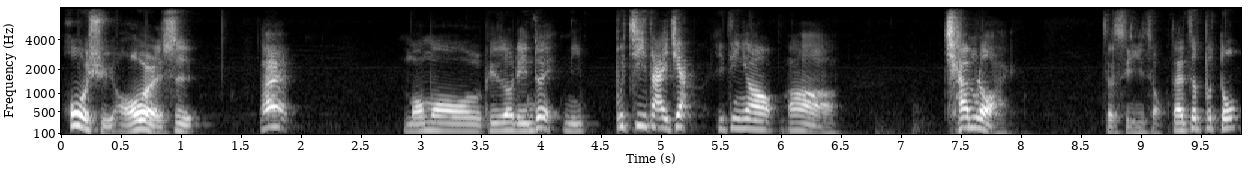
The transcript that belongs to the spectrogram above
或许偶尔是。哎，某某，比如说领队，你不计代价，一定要啊，签来，这是一种，但这不多，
